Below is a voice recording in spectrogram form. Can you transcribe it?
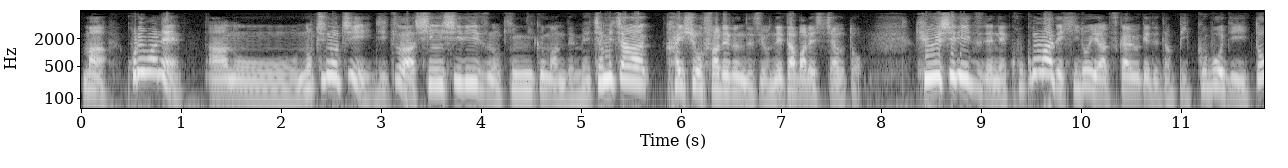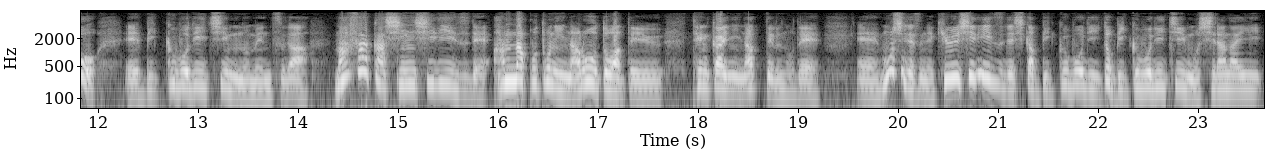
まあ、これはね、あのー、後々、実は新シリーズの筋肉マンでめちゃめちゃ解消されるんですよ。ネタバレしちゃうと。旧シリーズでね、ここまでひどい扱いを受けてたビッグボディと、えー、ビッグボディチームのメンツが、まさか新シリーズであんなことになろうとはっていう展開になってるので、えー、もしですね、旧シリーズでしかビッグボディとビッグボディチームを知らない、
